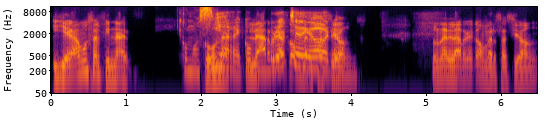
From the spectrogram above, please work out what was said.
y llegamos al final. Como cierre, como larga conversación. Una larga conversación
